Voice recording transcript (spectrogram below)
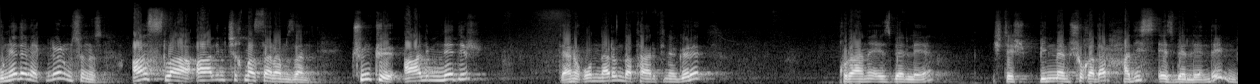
Bu ne demek biliyor musunuz? Asla alim çıkmaz aramızdan. Çünkü alim nedir? Yani onların da tarifine göre Kur'an'ı ezberleyen, işte bilmem şu kadar hadis ezberleyen değil mi?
